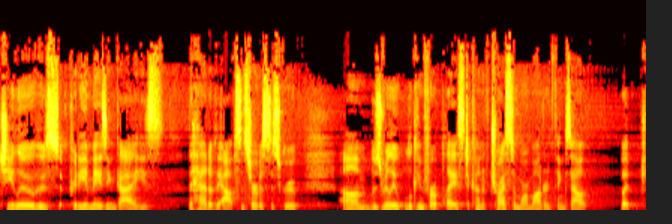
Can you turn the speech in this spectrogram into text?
Qi Lu, who's a pretty amazing guy, he's the head of the apps and services group, um, was really looking for a place to kind of try some more modern things out, but,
